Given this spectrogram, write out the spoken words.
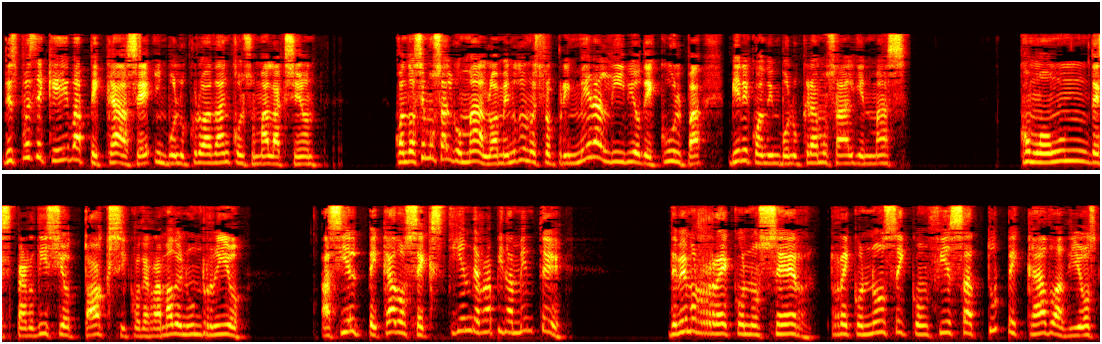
Después de que Eva pecase, involucró a Adán con su mala acción. Cuando hacemos algo malo, a menudo nuestro primer alivio de culpa viene cuando involucramos a alguien más, como un desperdicio tóxico derramado en un río. Así el pecado se extiende rápidamente. Debemos reconocer, reconoce y confiesa tu pecado a Dios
